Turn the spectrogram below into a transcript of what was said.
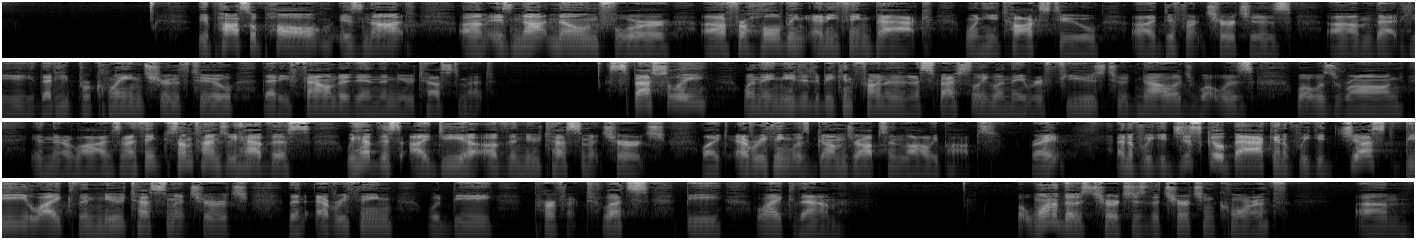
The Apostle Paul is not, um, is not known for, uh, for holding anything back when he talks to uh, different churches um, that, he, that he proclaimed truth to, that he founded in the New Testament. Especially when they needed to be confronted, and especially when they refused to acknowledge what was, what was wrong in their lives. And I think sometimes we have, this, we have this idea of the New Testament church like everything was gumdrops and lollipops, right? And if we could just go back and if we could just be like the New Testament church, then everything would be perfect. Let's be like them. But one of those churches, the church in Corinth, um,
